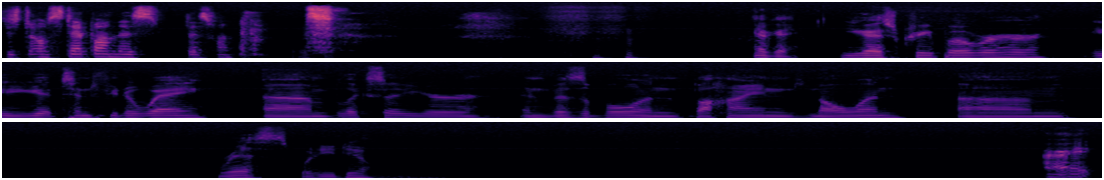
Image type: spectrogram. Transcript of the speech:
Just don't step on this this one. Okay, you guys creep over her. You get ten feet away. Um, Blixa, you're invisible and behind Nolan. Um, Riss, what do you do? All right.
